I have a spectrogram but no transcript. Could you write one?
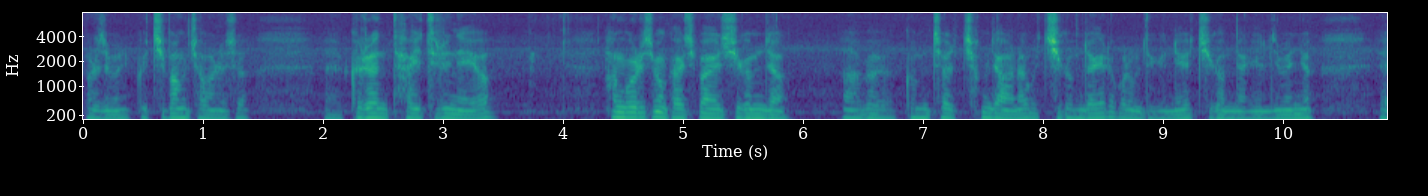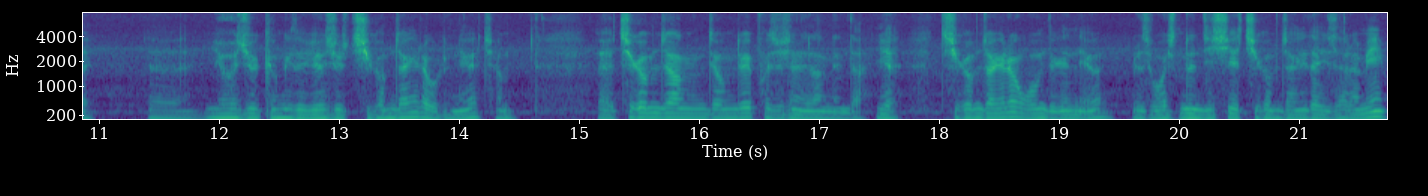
말하자면 그 지방 차원에서 에, 그런 타이틀이네요. 한국으로 치면 각 지방의 지검장, 아 그 검찰청장 안 하고 지검장이라고 그러면 되겠네요. 지검장 예를 들면요, 예, 에, 여주 경기도 여주 지검장이라고 그러네요. 참. 예, 지검장 정도의 포지션에 해당된다. 예, 지검장이라고 보면 되겠네요. 그래서 워싱턴 DC의 지검장이다 이 사람이.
